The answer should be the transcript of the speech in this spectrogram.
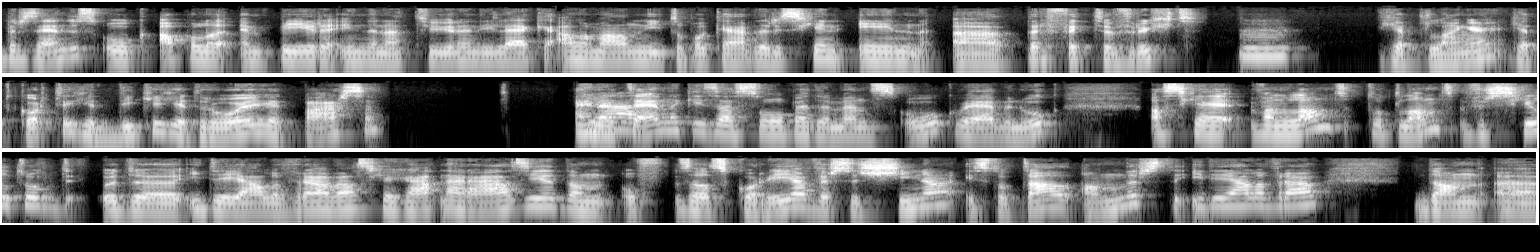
er zijn dus ook appelen en peren in de natuur en die lijken allemaal niet op elkaar. Er is geen één eh, perfecte vrucht. Mm. Je hebt lange, je hebt korte, je hebt dikke, je hebt rode, je hebt paarse. En Ja. uiteindelijk is dat zo bij de mens ook. Wij hebben ook, als jij van land tot land verschilt ook de, de ideale vrouw. Als je gaat naar Azië, dan, of zelfs Korea versus China, is totaal anders de ideale vrouw dan eh,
